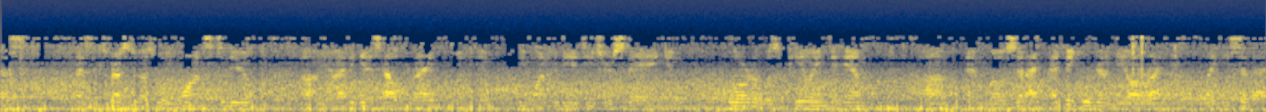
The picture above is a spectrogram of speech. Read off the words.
has, has expressed to us what he wants to do. Um, you know, had to get his health right. He, he wanted to be a teacher, staying in Florida was appealing to him. Um, and Mo said, I, I think we're going to be all right. Like he said, I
